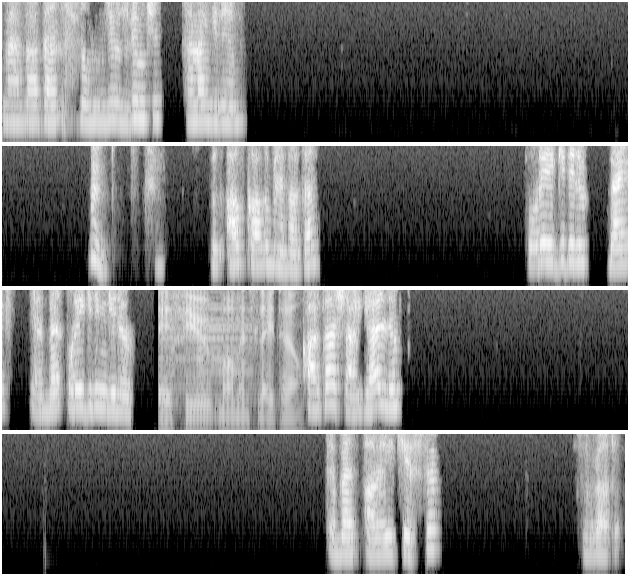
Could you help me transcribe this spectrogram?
Ben zaten hızlı yüzdüğüm için hemen gidelim. Hı. Az kaldı bile zaten. Oraya gidelim. Ben yani ben oraya gideyim geliyorum. A few moments later. Arkadaşlar geldim. E, Ben arayı kestim. Sonra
